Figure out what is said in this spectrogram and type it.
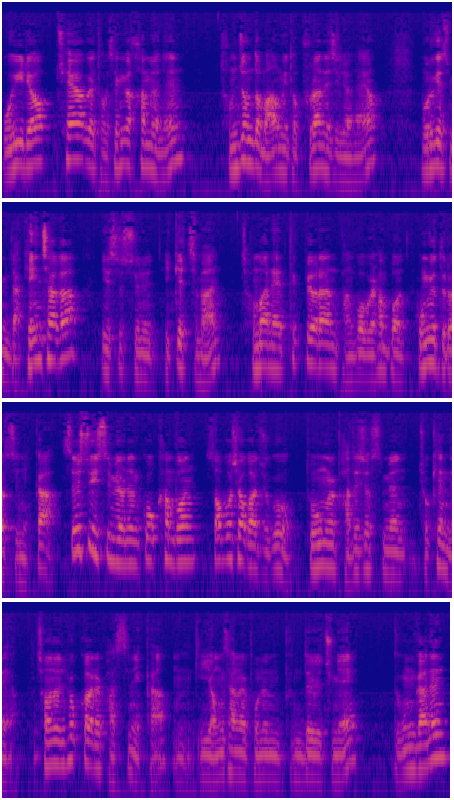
오히려 최악을 더 생각하면은 점점 더 마음이 더 불안해지려나요? 모르겠습니다. 개인차가 있을 수는 있겠지만 저만의 특별한 방법을 한번 공유 들었으니까 쓸 수 있으면 꼭 한번 써보셔가지고 도움을 받으셨으면 좋겠네요. 저는 효과를 봤으니까 음, 이 영상을 보는 분들 중에 누군가는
